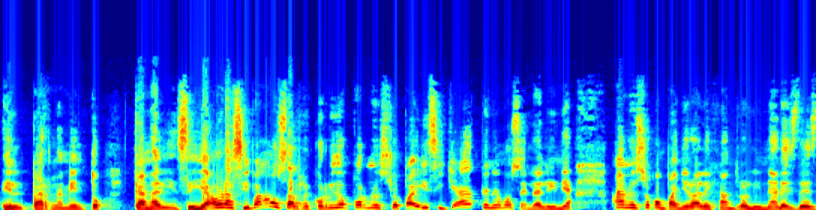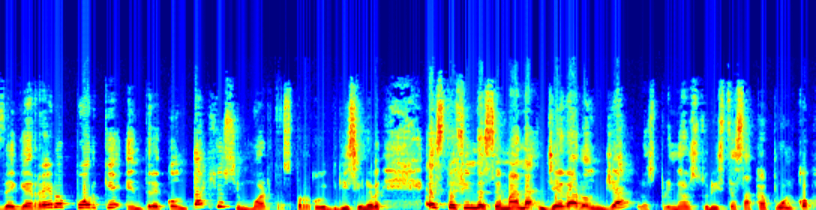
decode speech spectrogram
el Parlamento canadiense. Y ahora sí vamos al recorrido por nuestro país y ya tenemos en la línea a nuestro compañero Alejandro Linares desde Guerrero porque entre contagios y muertes por COVID-19 este fin de semana llegaron ya los primeros turistas a Acapulco,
